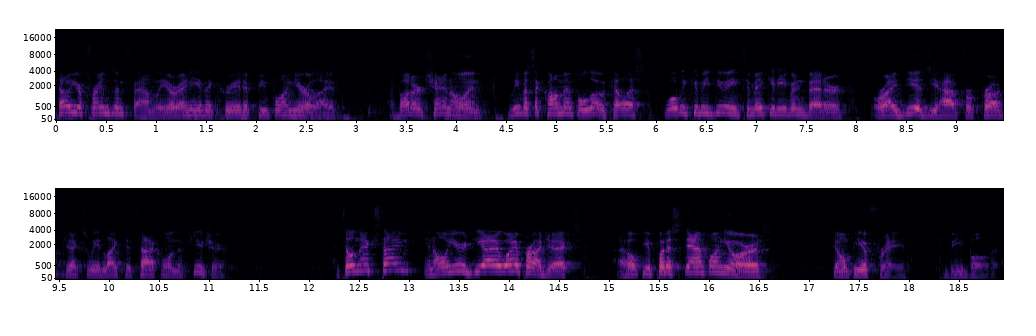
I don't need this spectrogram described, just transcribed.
Tell your friends and family or any of the creative people in your life about our channel and leave us a comment below. Tell us what we could be doing to make it even better or ideas you have for projects we'd like to tackle in the future. Until next time, in all your DIY projects, I hope you put a stamp on yours. Don't be afraid to be bolder.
